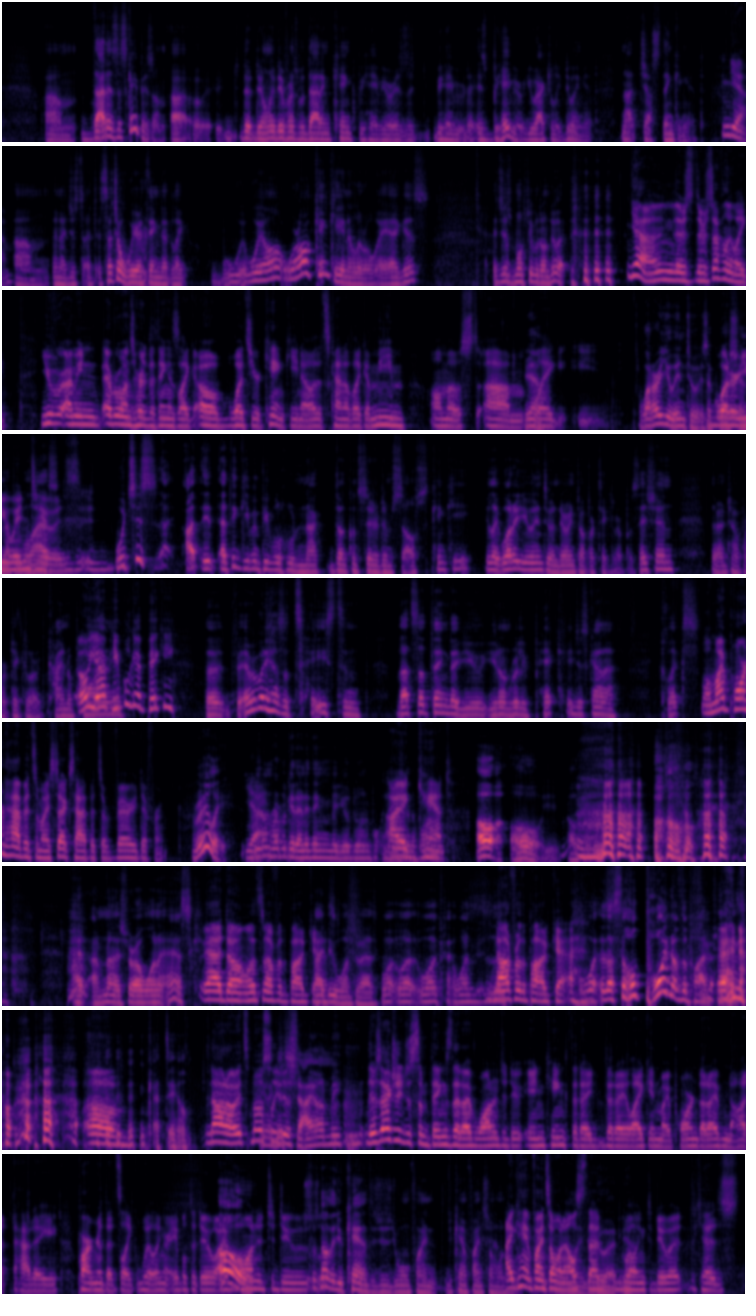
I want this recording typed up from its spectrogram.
Um, that is escapism. Uh, the, the only difference with that and kink behavior is behavior is behavior. You're actually doing it, not just thinking it yeah. um and i just it's such a weird thing that like we, we all we're all kinky in a little way i guess it's just most people don't do it Yeah, I mean, there's there's definitely like you. I mean, everyone's heard the thing is like, oh, what's your kink? You know, it's kind of like a meme almost. Um, Yeah. like, what are you into is a what are you into? ask. Is which is I, I I think even people who not don't consider themselves kinky you're like what are you into and they're into a particular position they're into a particular kind of oh yeah, people get picky. The everybody has a taste and that's the thing that you you don't really pick it just kind of clicks Well, my porn habits and my sex habits are very different. really Yeah. you don't replicate anything that you do in porn I can't. Oh, oh, you- okay. oh. I, I'm not sure I want to ask. Yeah, don't. Well, it's not for the podcast. I do want to ask. What, what, what, what's the- Not for the podcast. What, that's the whole point of the podcast. I know. um, God damn. no, no, it's mostly get just shy on me? there's actually just some things that I've wanted to do in kink that I that I like in my porn that I've not had a partner that's like willing or able to do. Oh! I've wanted to do. So it's not that you can't. It's just you won't find. You can't find someone. I can't find someone willing else to that do it, yeah. willing to do it because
